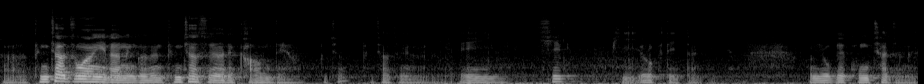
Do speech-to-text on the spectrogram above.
자, 등차 중앙이라는 거는 등차 수열의 가운데요. 그죠? 등차 수열은 A, 10, B 이렇게 돼 있다는 얘기예요. 그럼 요게 공차잖아요.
